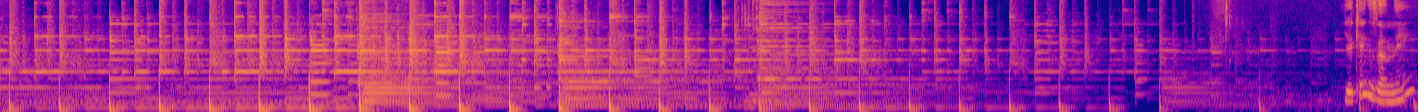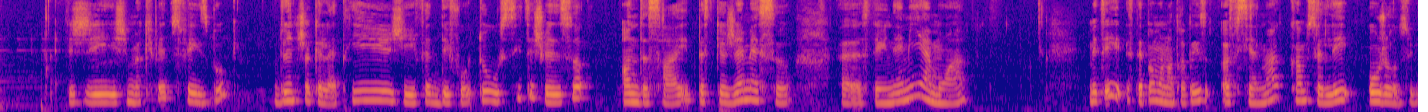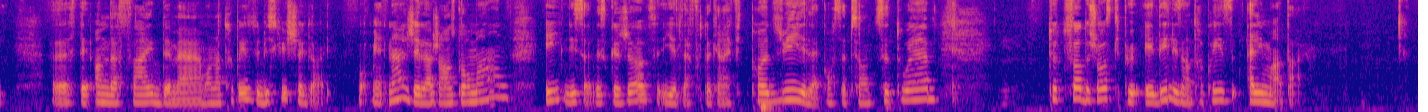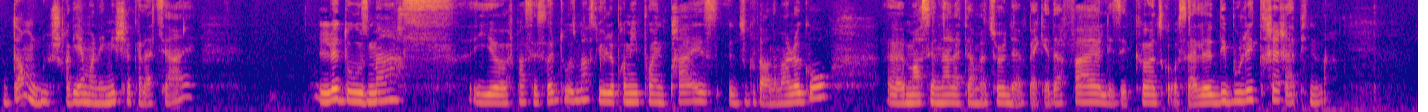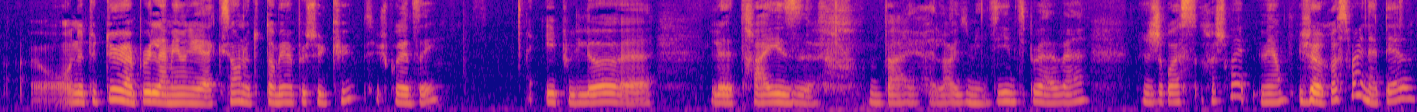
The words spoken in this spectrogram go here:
Y a quelques années, je m'occupais du Facebook, d'une chocolaterie, j'ai fait des photos aussi. Tu sais, je faisais ça on the side parce que j'aimais ça. Euh, c'était une amie à moi. Mais tu sais, c'était pas mon entreprise officiellement comme ce l'est aujourd'hui. Euh, c'était on the side de ma, mon entreprise de biscuits Guy. Bon, maintenant, j'ai l'agence gourmande et les services que j'offre. Il y a de la photographie de produits, il y a de la conception de site web, toutes sortes de choses qui peuvent aider les entreprises alimentaires. Donc, je reviens à mon amie chocolatière. Le 12 mars, il y a, je pense que c'est ça, le 12 mars, il y a eu le premier point de presse du gouvernement Legault euh, mentionnant la fermeture d'un paquet d'affaires, les écoles, ça a déboulé très rapidement. Euh, on a tout eu un peu la même réaction, on a tout tombé un peu sur le cul, si je pourrais dire. Et puis là, euh, le 13, vers l'heure du midi, un petit peu avant, je reçois, je reçois un appel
